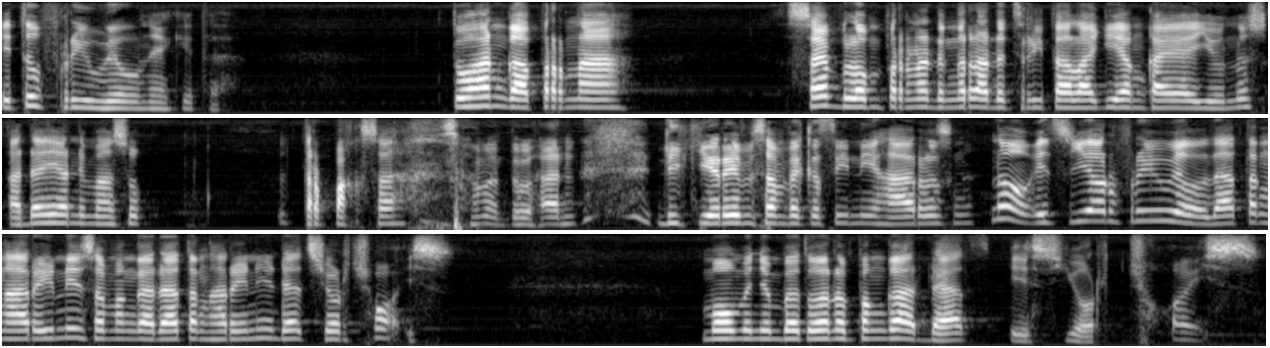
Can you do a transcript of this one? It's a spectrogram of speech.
Itu free willnya kita. Tuhan gak pernah, saya belum pernah dengar ada cerita lagi yang kayak Yunus. Ada yang dimasuk terpaksa sama Tuhan dikirim sampai ke sini harus no it's your free will datang hari ini sama nggak datang hari ini that's your choice Mau menyembah Tuhan apa enggak, that is your choice.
